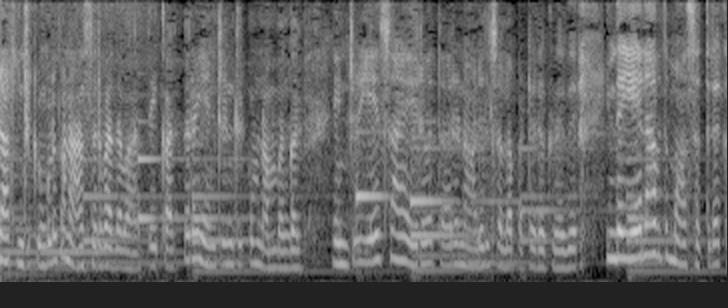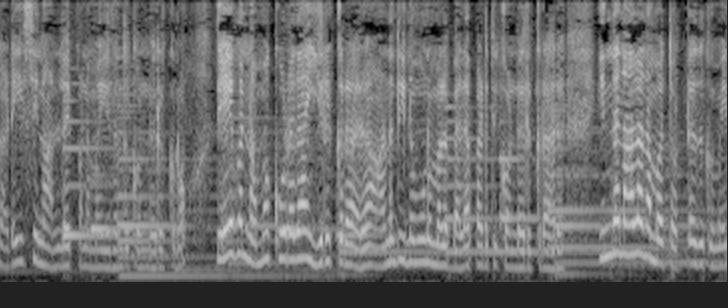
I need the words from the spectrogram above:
லாட் இன்றைக்கு உங்களுக்கான ஆசீர்வாத வார்த்தை கர்த்தரை என்றென்றைக்கும் நம்புங்கள் என்று ஏசாய இருபத்தாறு நாளில் சொல்லப்பட்டிருக்கிறது. இந்த ஏழாவது மாசத்துல கடைசி நாளில் இப்போ நம்ம இருந்து கொண்டு இருக்கிறோம் தேவன் நம்ம கூட தான் இருக்கிறாரு. அனுதினமும் நம்மளை பலப்படுத்தி கொண்டு இருக்கிறாரு இந்த நாளை நம்ம தொட்டதுக்குமே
